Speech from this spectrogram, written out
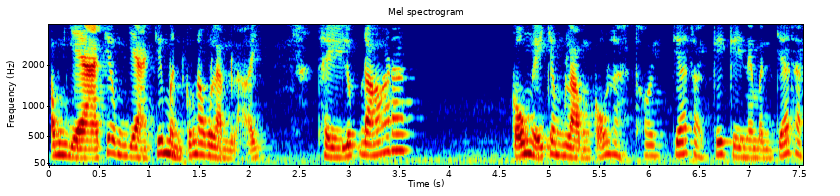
Ông già chứ ông già chứ mình cũng đâu làm lợi. Thì lúc đó đó cổ nghĩ trong lòng cổ là thôi chết rồi cái kỳ này mình chết rồi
